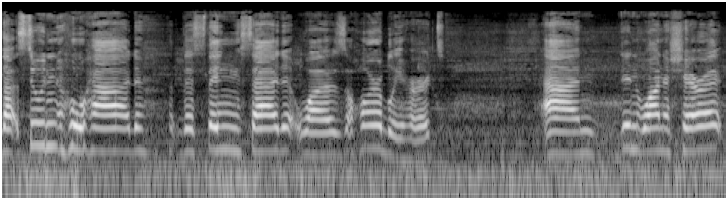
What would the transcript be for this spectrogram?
that student who had this thing said was horribly hurt and didn't want to share it.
